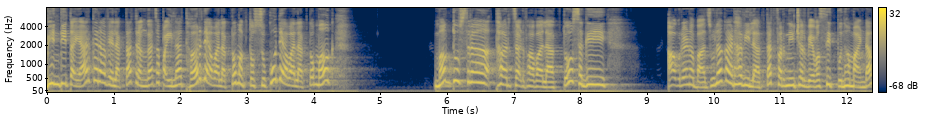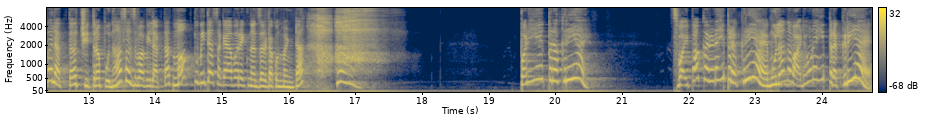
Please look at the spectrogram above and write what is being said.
भिंती तयार कराव्या लागतात रंगाचा पहिला थर द्यावा लागतो मग तो सुकू द्यावा लागतो मग मग दुसरा थर चढवावा लागतो. सगळी आवरणं बाजूला काढावी लागतात फर्निचर व्यवस्थित पुन्हा मांडावं लागतं चित्र पुन्हा सजवावी लागतात. मग तुम्ही त्या सगळ्यावर एक नजर टाकून म्हणता पण ही एक प्रक्रिया आहे. स्वयंपाक करणं ही प्रक्रिया आहे. मुलांना वाढवणं ही प्रक्रिया आहे.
